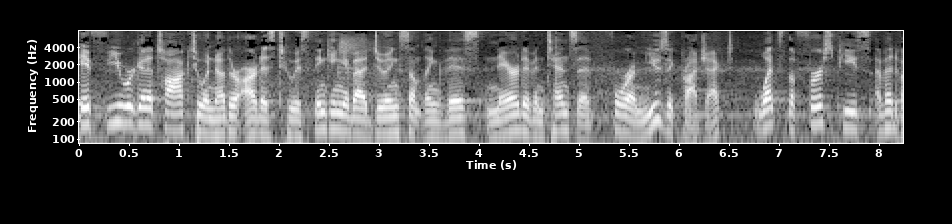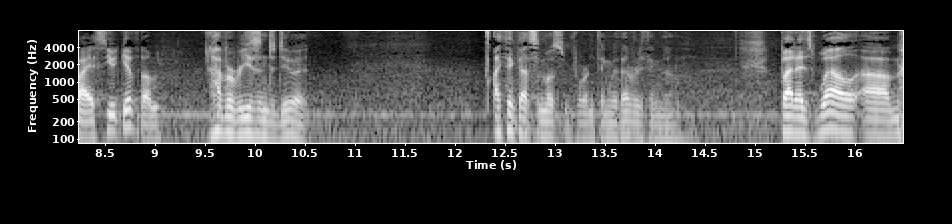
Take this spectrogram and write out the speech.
If you were going to talk to another artist who is thinking about doing something this narrative intensive for a music project, what's the first piece of advice you'd give them? Have a reason to do it. I think that's the most important thing with everything, though. But as well, um,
